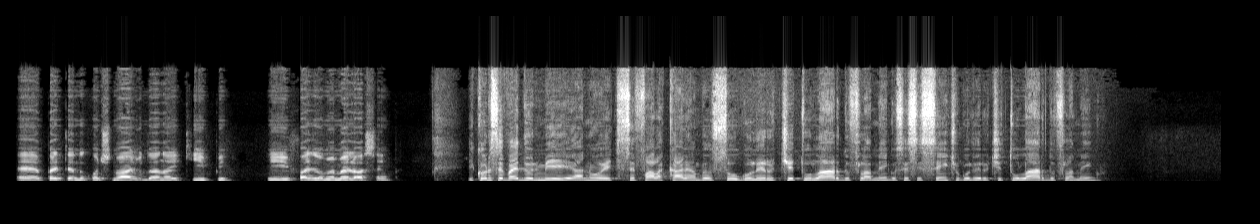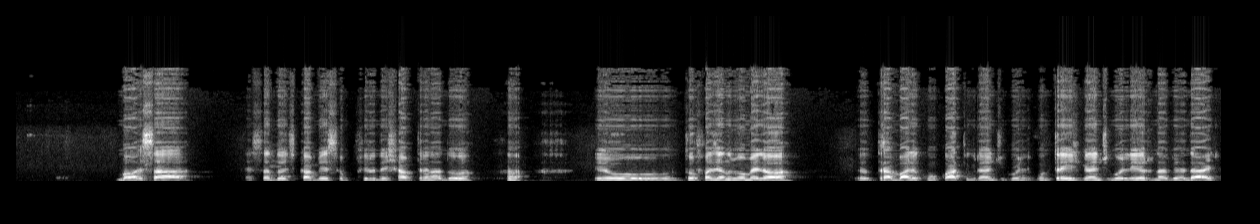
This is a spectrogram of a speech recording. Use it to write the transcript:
é, pretendo continuar ajudando a equipe, e fazer o meu melhor sempre. E quando você vai dormir à noite, você fala, caramba, eu sou o goleiro titular do Flamengo? Você se sente o goleiro titular do Flamengo? Bom, essa, essa dor de cabeça eu prefiro deixar para o treinador. Eu estou fazendo o meu melhor. Eu trabalho com quatro grandes, com três grandes goleiros, na verdade.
